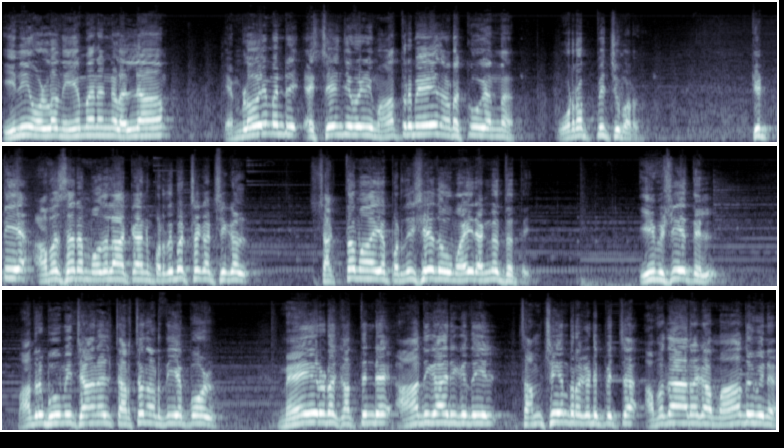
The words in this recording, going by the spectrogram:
ഇനിയുള്ള നിയമനങ്ങളെല്ലാം എംപ്ലോയ്മെന്റ് എക്സ്ചേഞ്ച് വഴി മാത്രമേ നടക്കൂ എന്ന് ഉറപ്പിച്ചു പറഞ്ഞു. കിട്ടിയ അവസരം മുതലാക്കാൻ പ്രതിപക്ഷ കക്ഷികൾ ശക്തമായ പ്രതിഷേധവുമായി രംഗത്തെത്തി. ഈ വിഷയത്തിൽ മാതൃഭൂമി ചാനൽ ചർച്ച നടത്തിയപ്പോൾ മേയറുടെ കത്തിന്റെ ആധികാരികതയിൽ സംശയം പ്രകടിപ്പിച്ച അവതാരക മാധുവിന്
